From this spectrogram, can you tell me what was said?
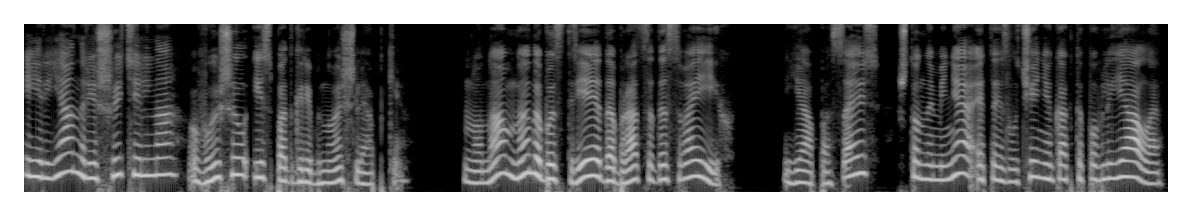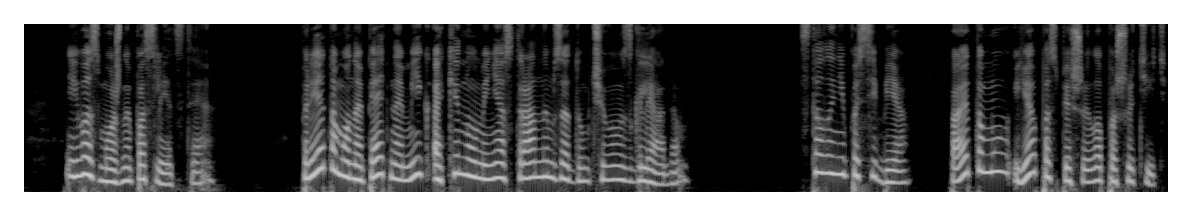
Ирьян решительно вышел из-под грибной шляпки. Но нам надо быстрее добраться до своих. Я опасаюсь, что на меня это излучение как-то повлияло и возможны последствия. При этом он опять на миг окинул меня странным задумчивым взглядом. Стало не по себе, поэтому я поспешила пошутить.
